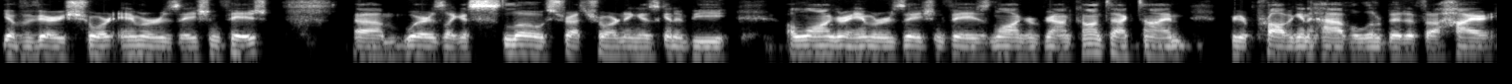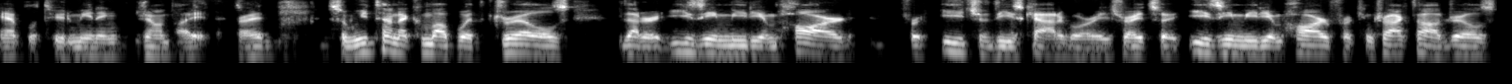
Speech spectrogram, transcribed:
You have a very short amortization phase. Um, whereas like a slow stretch shortening is going to be a longer amortization phase, longer ground contact time, where you're probably going to have a little bit of a higher amplitude, meaning jump height, right? So we tend to come up with drills that are easy, medium, hard for each of these categories, right? So easy, medium, hard for contractile drills,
